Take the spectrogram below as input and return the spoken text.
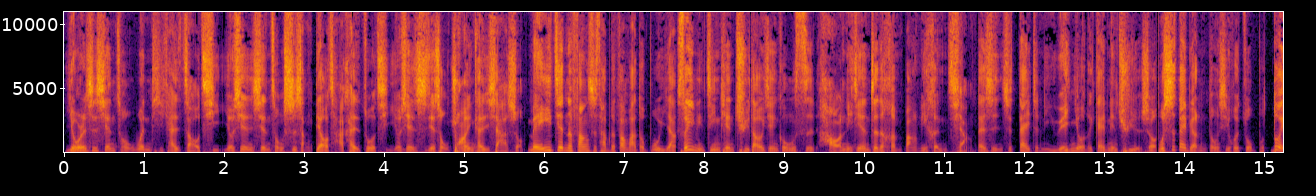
有人是先从问题开始找起，有些人先从市场调查开始做起，有些人直接从创意开始下手。每一间的方式，他们的方法都不一样。所以你今天去到一间公司，好，你今天真的很棒，你很强，但是你是带着你原有的概念去的时候，不是代表你东西会做不对，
